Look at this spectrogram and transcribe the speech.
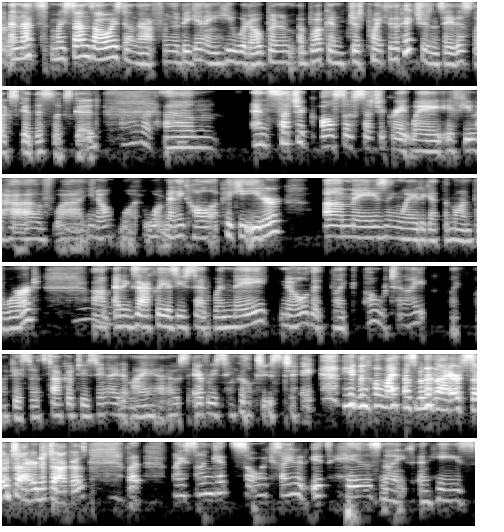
Um, and that's my son's always done that from the beginning. He would open a book and just point to the pictures and say, "This looks good. This looks good." Oh, Um, and such a also such a great way if you have, uh, you know, what, what many call a picky eater. Amazing way to get them on board. Um, and exactly as you said, when they know that, like, oh, tonight, like, okay, so it's Taco Tuesday night at my house every single Tuesday, even though my husband and I are so tired of tacos. But my son gets so excited. It's his night, and he's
